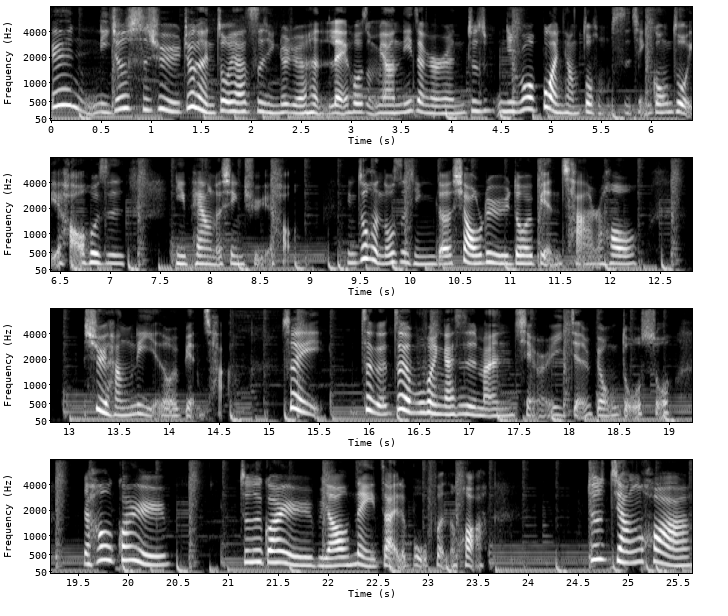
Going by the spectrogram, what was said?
因为你就失去，就可能做一下事情就觉得很累或怎么样，你整个人就是你如果不管你想做什么事情，工作也好，或是你培养的兴趣也好，你做很多事情的效率都会变差，然后续航力也都会变差，所以这个 这个部分应该是蛮显而易见，不用多说。然后关于就是关于比较内在的部分的话。就是僵化，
